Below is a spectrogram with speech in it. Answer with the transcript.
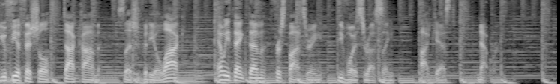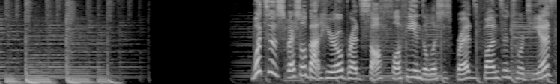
eufyofficial.com slash video lock. And we thank them for sponsoring the Voice Wrestling Podcast Network. What's so special about Hero Bread's soft, fluffy, and delicious breads, buns, and tortillas?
